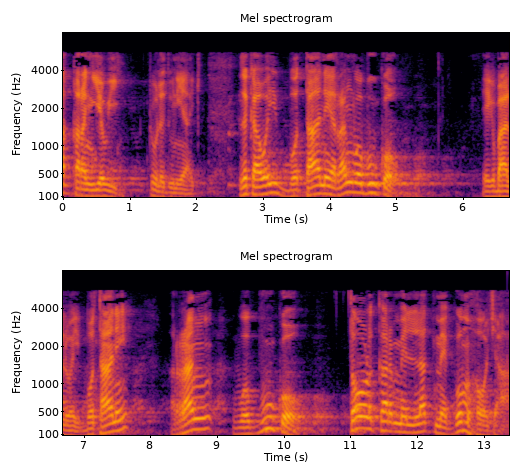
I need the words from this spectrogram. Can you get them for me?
دق رنگ یوي ټول دنیا کې ځکه وای بوتانه رنگ وبو کو اقبال وای بوتانه رنگ و بو کو توڑ کر ملت میں گم ہو جا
